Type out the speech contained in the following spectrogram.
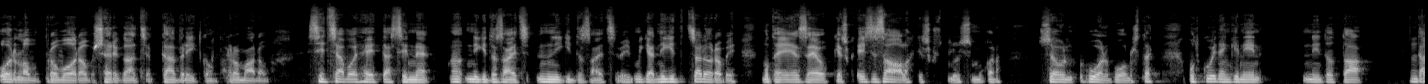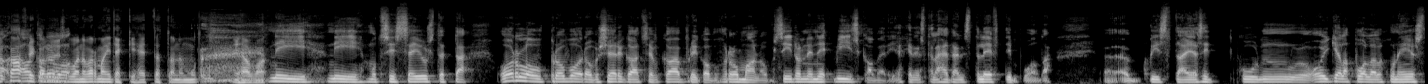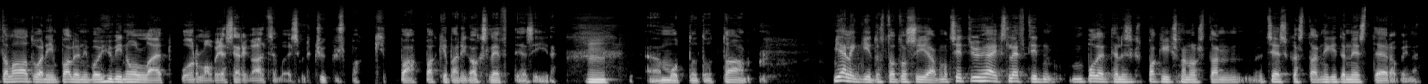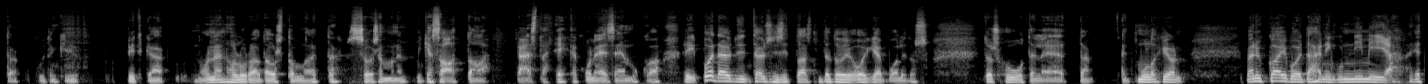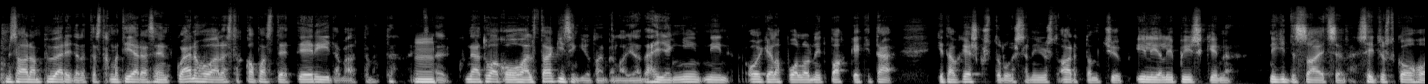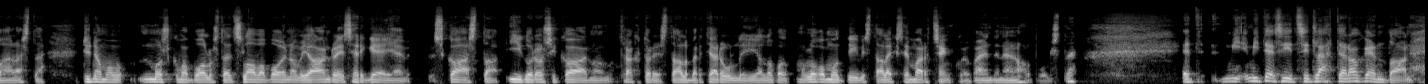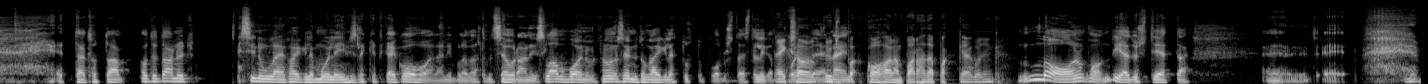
Orlov, Provorov, Sergatsev, Gavrikov, Romanov. Sitten sä voit heittää sinne no, Nikita Saits, Nikita Saits, mikä Nikita Sadorovi, mutta ei se, ole, ei se saa olla keskusteluissa mukana. Se on huono puolustaja. Mutta kuitenkin niin, niin tota, Mutta Kafrikon todella... olisi voinut varmaan itsekin heittää tuonne, mutta ihan vaan. Niin, niin mutta siis se just, että Orlov, Provorov, Sergatsev, Kaprikov, Romanov, siinä on ne, ne viisi kaveria, kenestä lähdetään sitten leftin puolta ö, pistää, ja sitten kun oikealla puolella, kun ei ole sitä laatua niin paljon, niin voi hyvin olla, että Orlov ja Sergatsev on esimerkiksi ykköspakki, pa, pakkipari, kaksi leftiä siinä. Mm. Äh, mutta tota, mielenkiintoista tosiaan, mutta sitten yhdeksi leftin potentiaaliseksi pakiksi mä nostan Ceskasta Nikita Nesterovin, että kuitenkin pitkä on NHL taustalla, että se on semmoinen, mikä saattaa päästä ehkä koneeseen mukaan. Riippuen täysin, täysin sitten taas, mitä toi oikea puoli tuossa huutelee, että, että mullakin on, mä nyt kaivoin tähän niin kuin nimiä, että me saadaan pyöritellä tästä, kun mä tiedän sen, että kun NHLstä kapasiteetti ei riitä välttämättä. Mm. Että, kun nämä tuo KHLstä väkisinkin jotain pelaajia tähän jengiin, niin oikealla puolella on niitä pakkeja, ketä, ketä on keskusteluissa, niin just Artom Chup, Ilja Lipiskin, Nikita Saitsev, sitten just KHLstä, Dynamo Moskovan puolustajat Slava Voinov ja Andrei Sergejev, Skaasta, Igor Osikano, Traktorista Albert Jarulli ja Lokomotiivista Aleksei Marchenko, joka entinen NHL-puolustaja että mi- miten siitä sitten lähtee rakentamaan. Että tota, otetaan nyt sinulle ja kaikille muille ihmisille, ketkä ei KHL, niin paljon välttämättä seuraa, niin Slavo Voinov, no se nyt on kaikille tuttu puolustaja. Eikö se ole yksi näin. KHL parhaita pakkeja kuitenkin? No on, on tietysti, että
